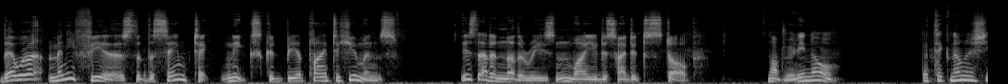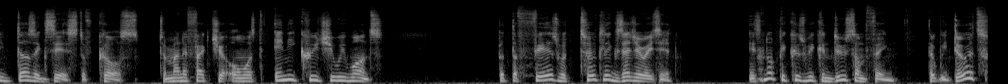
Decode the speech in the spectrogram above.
there were many fears that the same techniques could be applied to humans. Is that another reason why you decided to stop? Not really, no. The technology does exist, of course, to manufacture almost any creature we want. But the fears were totally exaggerated. It's not because we can do something that we do it.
